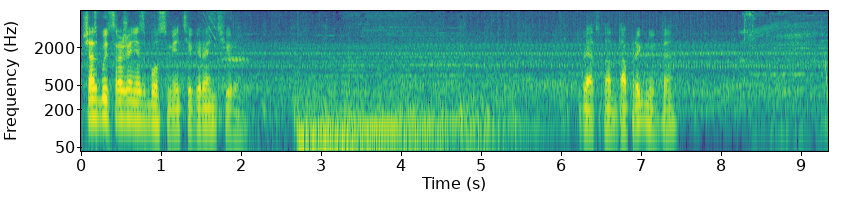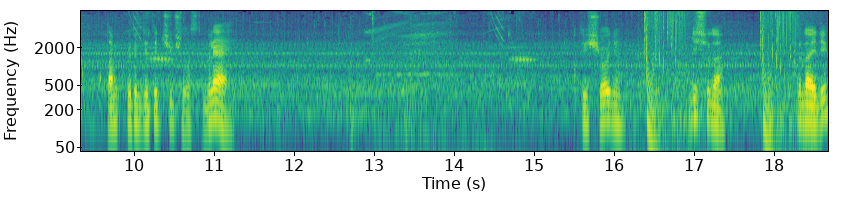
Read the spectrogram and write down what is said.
Сейчас будет сражение с боссом, я тебе гарантирую. Бля, тут надо допрыгнуть, да? Там какой-то где-то чучело. Бля. Вот еще один. Иди сюда. Сюда иди.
